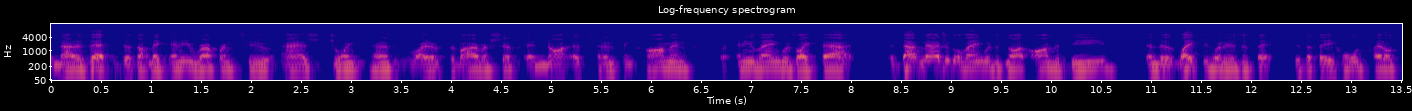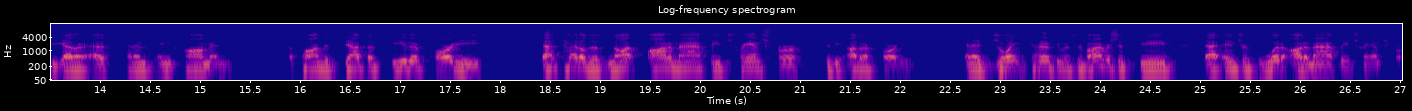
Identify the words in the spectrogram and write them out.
and that is it, it does not make any reference to as joint tenants with right of survivorship and not as tenants in common or any language like that. If that magical language is not on the deed, then the likelihood is that they is that they hold title together as tenants in common. Upon the death of either party, that title does not automatically transfer to the other party. In a joint tenancy with survivorship deed, that interest would automatically transfer.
